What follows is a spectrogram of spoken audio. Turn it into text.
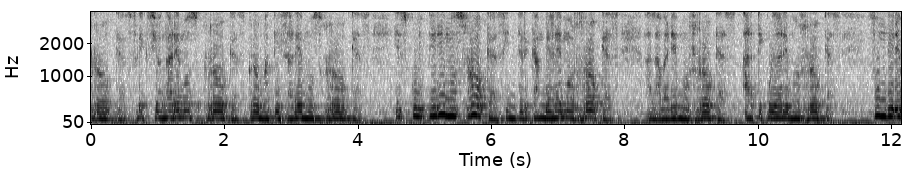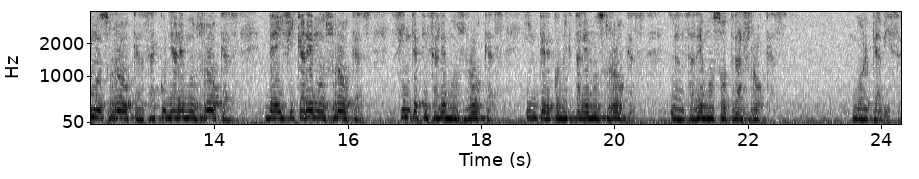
rocas, friccionaremos rocas, cromatizaremos rocas, esculpiremos rocas, intercambiaremos rocas, alabaremos rocas, articularemos rocas, fundiremos rocas, acuñaremos rocas, deificaremos rocas, sintetizaremos rocas, interconectaremos rocas lanzaremos otras rocas. Golpe avisa.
